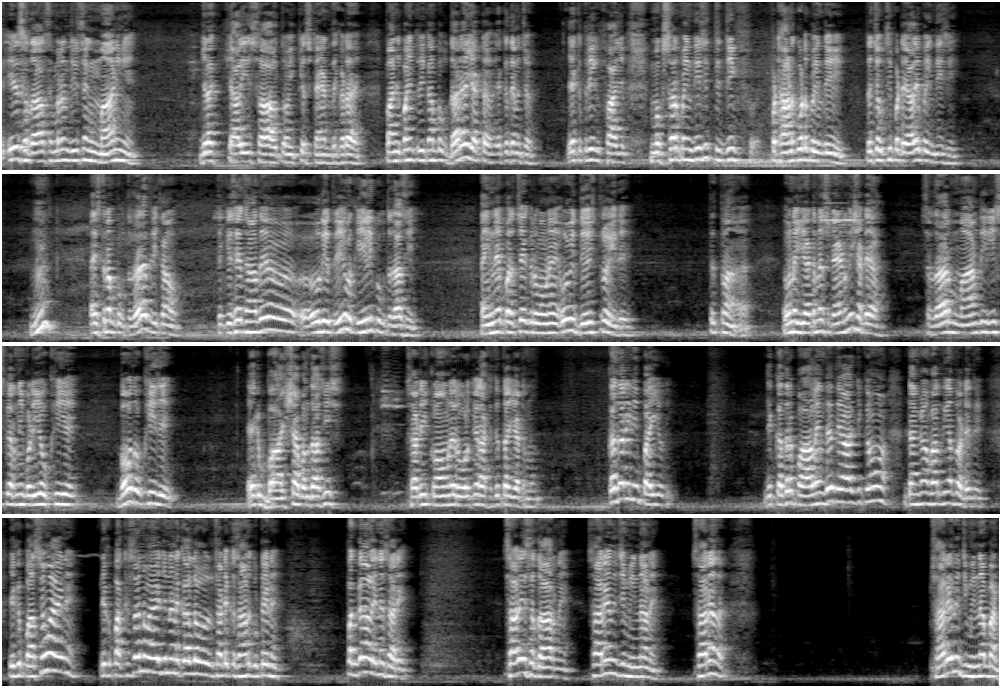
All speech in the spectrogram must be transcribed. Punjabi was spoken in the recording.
ਤੇ ਇਹ ਸਰਦਾਰ ਸਿਮਰਨਜੀਤ ਸਿੰਘ ਮਾਨ ਹੀ ਹੈ, ਜਿਹੜਾ 40 ਸਾਲ ਤੋਂ ਇੱਕ ਸਟੈਂਡ ਤੇ ਖੜਾ ਹੈ। ਪੰਜ ਪੰਜ ਤਰੀਕਾਂ ਭੁਗਦਾ ਰਿਹਾ ਜੱਟ ਇੱਕ ਦਿਨ ਚ। ਇੱਕ ਤਰੀਕ ਫਾਜ ਮੁਕਸਰ ਪੈਂਦੀ ਸੀ, ਤੀਜੀ ਪਠਾਨਕੋਟ ਪੈਂਦੀ ਸੀ ਤੇ ਚੌਥੀ ਪਟਿਆਲੇ ਪੈਂਦੀ ਸੀ। ਹੂੰ? ਇਸ ਤਰ੍ਹਾਂ ਭੁਗਤਦਾ ਰਿਹਾ ਤਰੀਕਾ ਉਹ। ਤੇ ਕਿਸੇ ਥਾਂ ਤੇ ਉਹਦੀ ਤਰੀਕ ਵਕੀਲ ਹੀ ਭੁਗਤਦਾ ਸੀ। ਇੰਨੇ ਪਰਚੇ ਕਰਵਾਉਣੇ, ਉਹ ਵੀ ਦੇਸ਼ ਧਰੋਈ ਦੇ। ਤੇ ਤਾਂ, ਉਹਨੇ ਜੱਟ ਨੇ ਸਟੈਂਡ ਨਹੀਂ ਛੱਡਿਆ। ਸਰਦਾਰ ਮਾਨ ਦੀ ਰੀਸ ਕਰਨੀ ਬੜੀ ਔਖੀ ਏ, ਬਹੁਤ ਔਖੀ ਜੇ। ਇੱਕ ਬਾਦਸ਼ਾਹ ਬੰਦਾ ਸੀ, ਸਾਡੀ ਕੌਮ ਨੇ ਰੋਲ ਕੇ ਰੱਖ ਦਿੱਤਾ ਜੱਟ ਨੂੰ। ਕਦਰ ਹੀ ਨਹੀਂ ਪਾਈ ਉਹਦੀ। ਜੇ ਕਦਰ ਪਾ ਲੈਂਦੇ ਤੇ ਅੱਜ ਕਿਉਂ ਡਾਂਗਾ ਵਰਦੀਆਂ ਤੁਹਾਡੇ ਤੇ? ਇੱਕ ਪਾਸਿਓਂ ਆਏ ਨੇ, ਇੱਕ ਪਾਕਿਸਤਾਨ ਨੂੰ ਆਏ ਜਿਨ੍ਹਾਂ ਨੇ ਕੱਲ ਸਾਡੇ ਕਿਸਾਨ ਕੁੱਟੇ ਨੇ। ਪੱਗਾਂ ਵਾਲੇ ਨੇ ਸਾਰੇ। ਸਾਰੇ ਸਰਦਾਰ ਨੇ, ਸਾਰਿਆਂ ਦੀ ਜ਼ਮੀਨਾਂ ਨੇ, ਸਾਰਿਆਂ ਦਾ ਸਾਰਿਆਂ ਨੇ ਜ਼ਮੀਨਾਂ ਵੰਡ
